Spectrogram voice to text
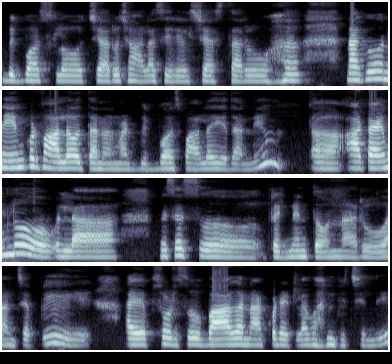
బిగ్ బాస్లో వచ్చారు చాలా సీరియల్స్ చేస్తారు. నాకు నేను కూడా ఫాలో అవుతాను అనమాట బిగ్ బాస్ ఫాలో అయ్యేదాన్ని. ఆ, టైంలో ఇలా మిసెస్ ప్రెగ్నెంట్తో ఉన్నారు అని చెప్పి ఆ ఎపిసోడ్స్ బాగా నాకు కూడా ఎట్లా అనిపించింది.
